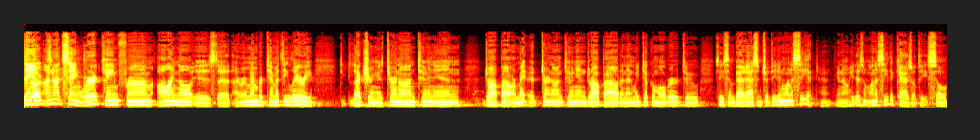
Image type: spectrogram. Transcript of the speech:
saying drugs. I'm not saying where it came from. All I know is that I remember Timothy Leary lecturing as turn on, tune in, drop out, or ma- uh, turn on, tune in, drop out, and then we took him over to see some bad acid trips. He didn't want to see it. uh, You know, he doesn't want to see the casualties. So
